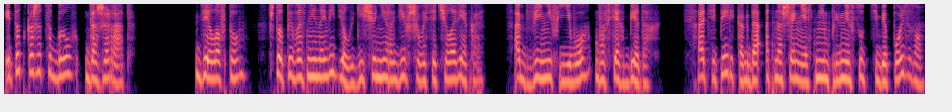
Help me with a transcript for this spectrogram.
и тот, кажется, был даже рад. Дело в том, что ты возненавидел еще не родившегося человека, обвинив его во всех бедах. А теперь, когда отношения с ним принесут тебе пользу,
